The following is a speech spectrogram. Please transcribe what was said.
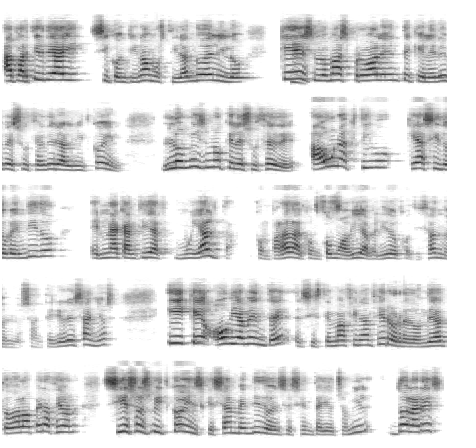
A partir de ahí, si continuamos tirando del hilo, ¿qué mm. es lo más probablemente que le debe suceder al Bitcoin? Lo mismo que le sucede a un activo que ha sido vendido en una cantidad muy alta comparada con cómo había venido cotizando en los anteriores años y que obviamente el sistema financiero redondea toda la operación si esos bitcoins que se han vendido en 68 mil dólares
